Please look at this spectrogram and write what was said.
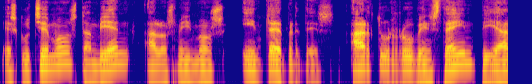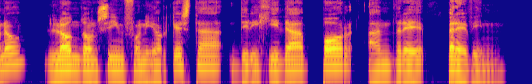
Escuchemos también a los mismos intérpretes. Arthur Rubinstein, piano, London Symphony Orchestra, dirigida por André Previn.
